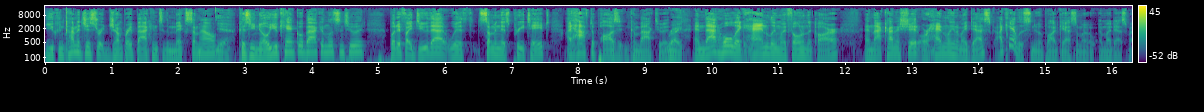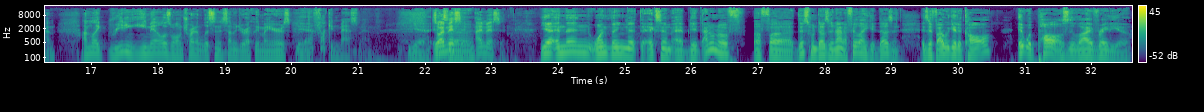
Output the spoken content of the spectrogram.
you can kind of just right, jump right back into the mix somehow. Yeah. Because you know you can't go back and listen to it. But if I do that with something that's pre taped, I have to pause it and come back to it. Right. And that whole like handling my phone in the car and that kind of shit, or handling it at my desk, I can't listen to a podcast at my at my desk, man. I'm like reading emails while I'm trying to listen to something directly in my ears. Yeah. It's a fucking mess, man. Yeah. So I miss uh, it. I miss it. Yeah, and then one thing that the XM app did, I don't know if if uh, this one does or not. I feel like it doesn't. Is if I would get a call, it would pause the live radio,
